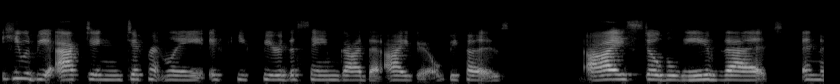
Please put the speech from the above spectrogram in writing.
he would be acting differently if he feared the same God that I do, because I still believe that, and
